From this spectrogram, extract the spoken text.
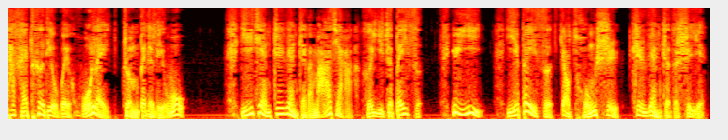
他还特地为胡磊准备了礼物，一件志愿者的马甲和一只杯子，寓意一辈子要从事志愿者的事业。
